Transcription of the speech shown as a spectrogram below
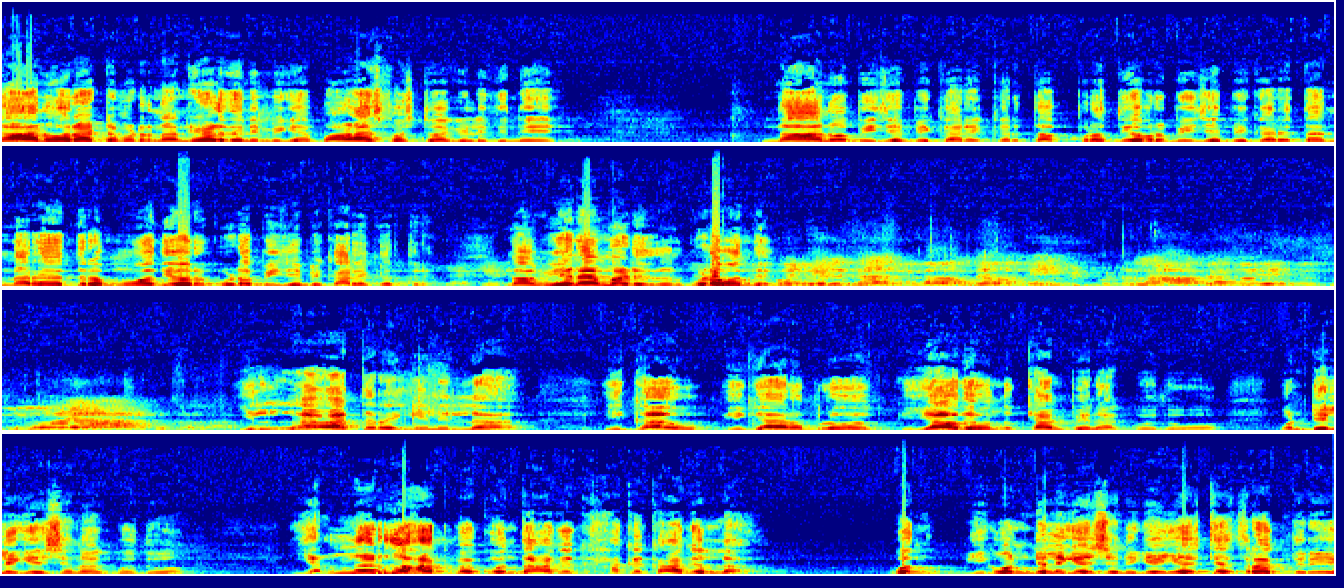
ನಾನು ಹೋರಾಟ ಮಾಡೋದು ನಾನು ಹೇಳಿದೆ ನಿಮಗೆ ಭಾಳ ಸ್ಪಷ್ಟವಾಗಿ ಹೇಳಿದ್ದೀನಿ. ನಾನು ಬಿ ಜೆ ಪಿ ಕಾರ್ಯಕರ್ತ ಪ್ರತಿಯೊಬ್ಬರು ಬಿ ಜೆ ಪಿ ಕಾರ್ಯಕರ್ತ, ನರೇಂದ್ರ ಮೋದಿಯವರು ಕೂಡ ಬಿ ಜೆ ಪಿ ಕಾರ್ಯಕರ್ತರೆ. ನಾವು ಏನೇ ಮಾಡಿದ್ರು ಕೂಡ ಒಂದೇ. ಇಲ್ಲ, ಆ ಥರ ಏನಿಲ್ಲ. ಈಗ ಈಗ ಯಾರೊಬ್ಬರು ಯಾವುದೇ ಒಂದು ಕ್ಯಾಂಪೇನ್ ಆಗ್ಬೋದು, ಒಂದು ಡೆಲಿಗೇಷನ್ ಆಗ್ಬೋದು, ಎಲ್ಲರದು ಹಾಕಬೇಕು ಅಂತ ಆಗಕ್ಕೆ ಹಾಕೋಕ್ಕಾಗಲ್ಲ ಈಗ ಒಂದು ಡೆಲಿಗೇಷನಿಗೆ ಎಷ್ಟು ಹೆಸರು ಹಾಕ್ತೀರಿ?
